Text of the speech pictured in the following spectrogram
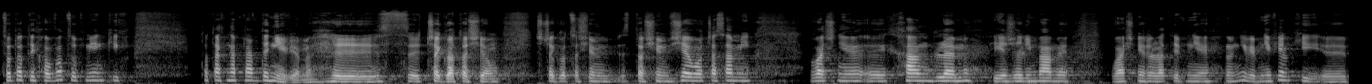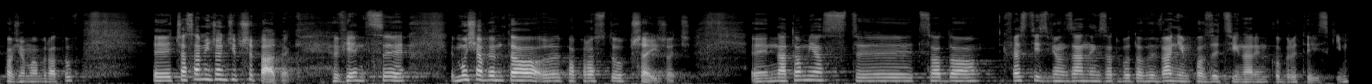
Co do tych owoców miękkich, to tak naprawdę nie wiem, e, z czego to się, z czego to się, to się wzięło. Czasami właśnie e, handlem, jeżeli mamy właśnie relatywnie, no nie wiem, niewielki poziom obrotów, czasami rządzi przypadek, więc musiałbym to po prostu przejrzeć. E, Natomiast e, co do kwestii związanych z odbudowywaniem pozycji na rynku brytyjskim,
